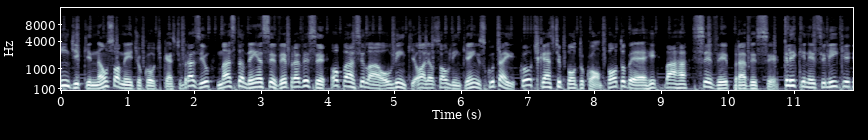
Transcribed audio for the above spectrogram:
indique não somente o Coachcast Brasil, mas também a CV para VC. Ou passe lá o link, olha só o link, hein? Escuta aí, coachcast.com.br barra CV para VC. Clique nesse link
